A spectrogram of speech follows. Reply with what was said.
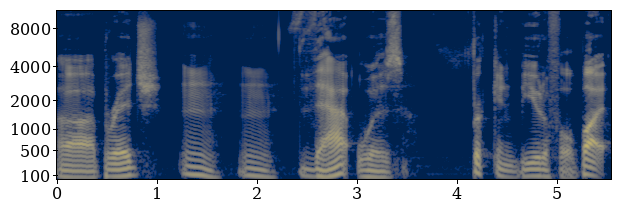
uh, bridge, Mm, mm. that was freaking beautiful. But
